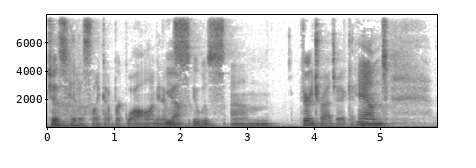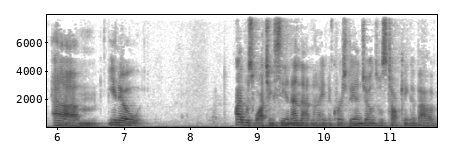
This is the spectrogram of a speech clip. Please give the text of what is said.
just hit us like a brick wall. I mean, it was it was um, very tragic, and um, you know, I was watching CNN that night, and of course, Van Jones was talking about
